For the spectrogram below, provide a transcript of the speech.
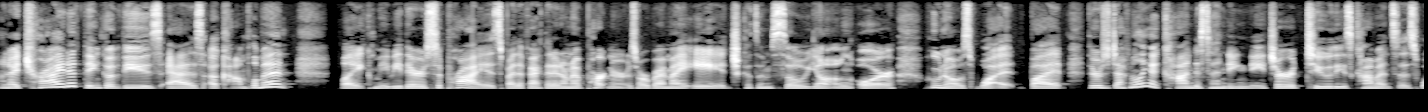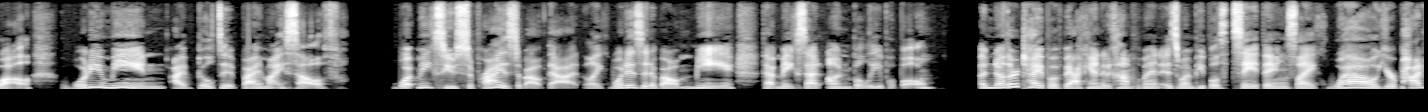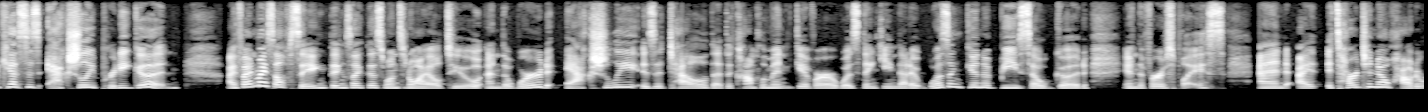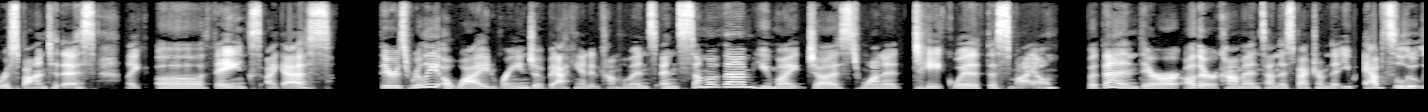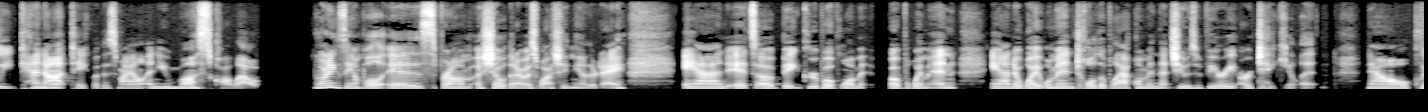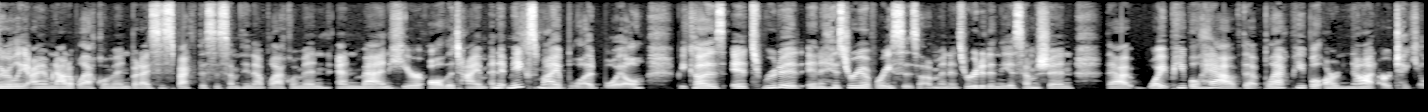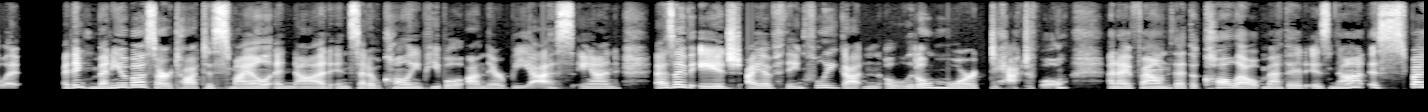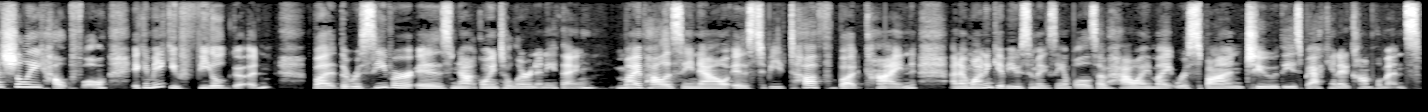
And I try to think of these as a compliment, like maybe they're surprised by the fact that I don't have partners or by my age because I'm so young or who knows what. But there's definitely a condescending nature to these comments as well. What do you mean I built it by myself? What makes you surprised about that? Like, what is it about me that makes that unbelievable? Another type of backhanded compliment is when people say things like, wow, your podcast is actually pretty good. I find myself saying things like this once in a while too. And the word actually is a tell that the compliment giver was thinking that it wasn't going to be so good in the first place. And I, it's hard to know how to respond to this. Like, uh, thanks, I guess there's really a wide range of backhanded compliments, and some of them you might just want to take with a smile. But then there are other comments on the spectrum that you absolutely cannot take with a smile and you must call out. One example is from a show that I was watching the other day, and it's a big group of women of women, and a white woman told a black woman that she was very articulate. Now, clearly, I am not a black woman, but I suspect this is something that black women and men hear all the time, and it makes my blood boil because it's rooted in a history of racism, and it's rooted in the assumption that white people have that black people are not articulate. I think many of us are taught to smile and nod instead of calling people on their BS. And as I've aged, I have thankfully gotten a little more tactful. And I found that the call out method is not especially helpful. It can make you feel good, but the receiver is not going to learn anything. My policy now is to be tough but kind. And I want to give you some examples of how I might respond to these backhanded compliments.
